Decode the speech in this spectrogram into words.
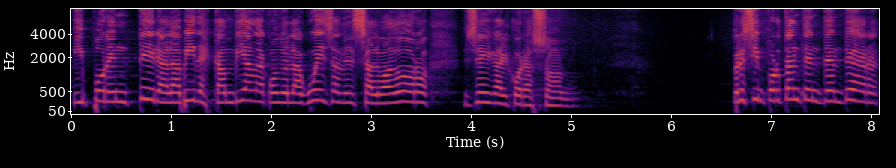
y por entera la vida es cambiada cuando la huella del Salvador llega al corazón. Pero es importante entender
